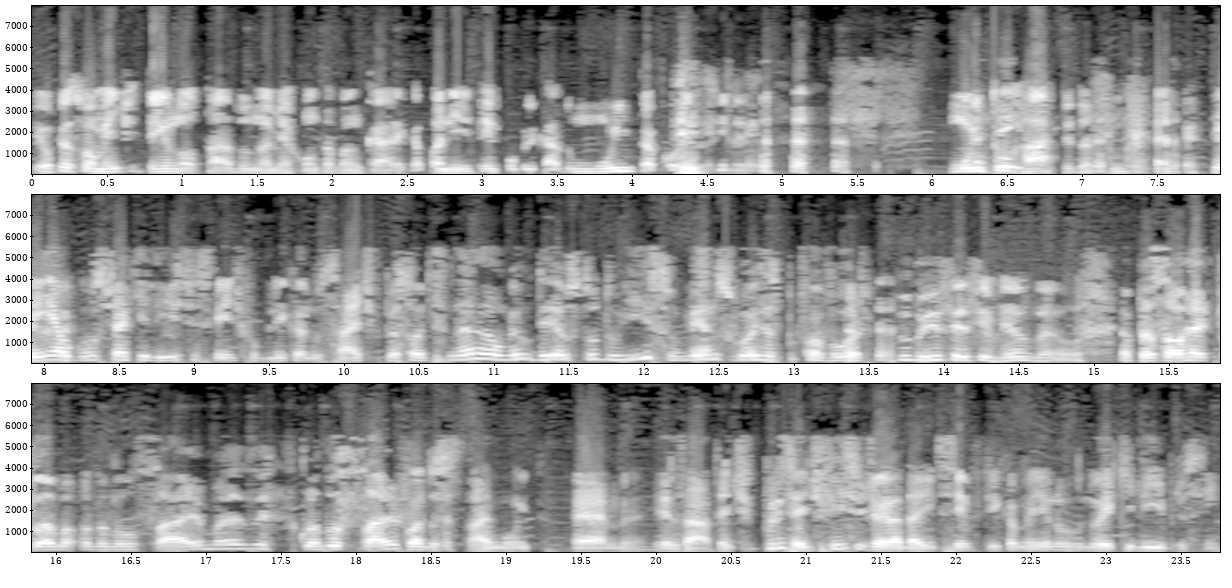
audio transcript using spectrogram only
Eu pessoalmente tenho notado na minha conta bancária que a Panini tem publicado muita coisa assim, né? muito tem, rápido, assim, cara. Tem alguns checklists que a gente publica no site que o pessoal diz, não, meu Deus, tudo isso, menos coisas, por favor. tudo isso é esse mesmo, não. O pessoal reclama quando não sai, mas quando sai... Quando sai muito. É, exato. É, por isso é difícil de agradar, a gente sempre fica meio no, no equilíbrio, assim.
